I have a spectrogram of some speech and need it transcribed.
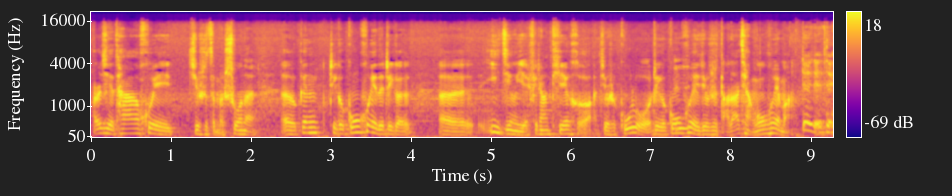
而且它会就是怎么说呢？呃，跟这个工会的这个呃意境也非常贴合，就是古鲁这个工会就是打砸抢工会嘛。对对对，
